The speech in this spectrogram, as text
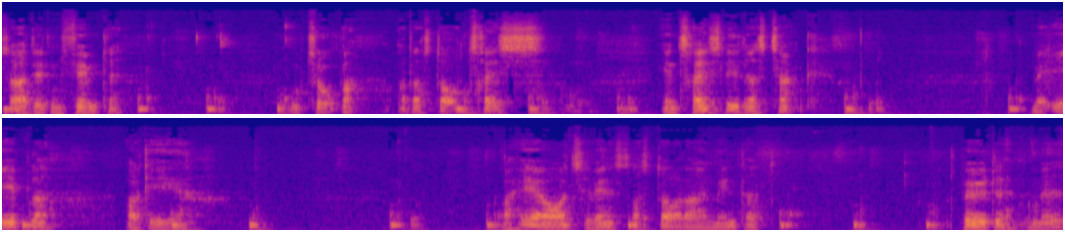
Så er det den 5. oktober, og der står 60, en 60 liters tank med æbler og gære. Og herover til venstre står der en mindre bøtte med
